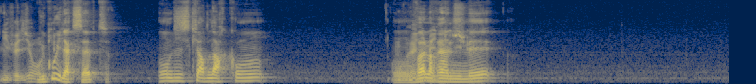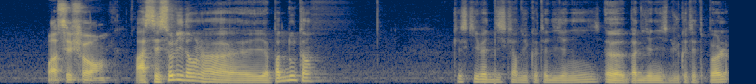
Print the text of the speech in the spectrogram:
Il va dire. Du ok. coup, il accepte. On discarde l'archon. On, On va le réanimer. Ah, c'est fort. hein. Ah, c'est solide, hein, là, il n'y a pas de doute. Hein. Qu'est-ce qui va être discard du côté de Yanis Euh, pas de Yanis, du côté de Paul?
